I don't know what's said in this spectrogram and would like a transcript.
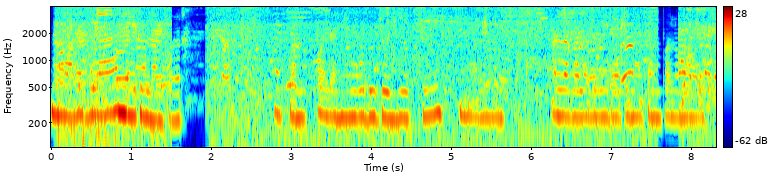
અમે આવી ગયા નેહરુનગર આ ચંપલ અને એવું બધું જોઈએ છીએ અલગ અલગ વેરાયટીના ચંપલો મળે છે.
